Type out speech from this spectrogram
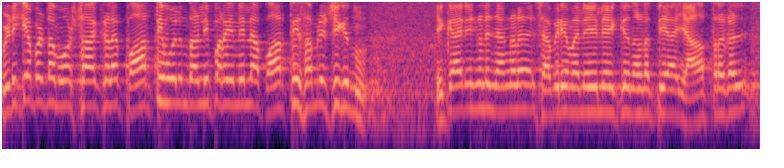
പിടിക്കപ്പെട്ട മോഷ്ടാക്കളെ പാർട്ടി പോലും തള്ളിപ്പറയുന്നില്ല പാർട്ടി സംരക്ഷിക്കുന്നു. ഇക്കാര്യങ്ങൾ ഞങ്ങൾ ശബരിമലയിലേക്ക് നടത്തിയ യാത്രകൾ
